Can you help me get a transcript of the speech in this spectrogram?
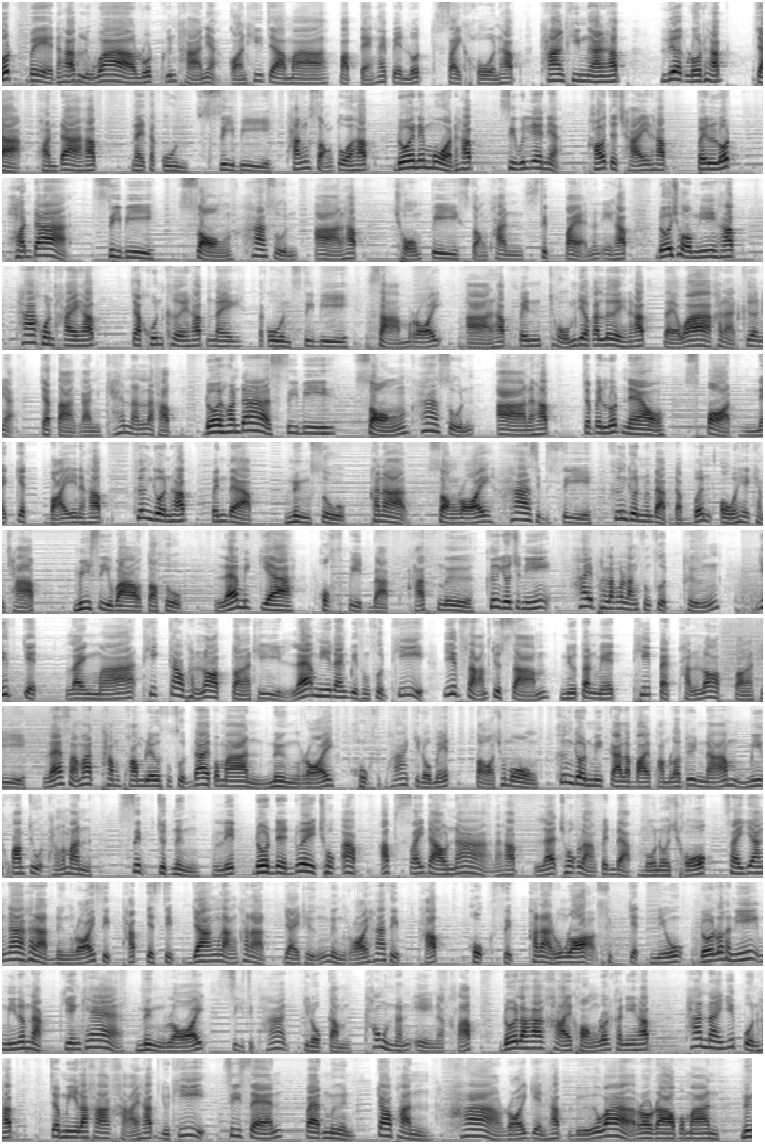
รถเบสนะครับ หรือว่ารถพื้นฐานเนี่ย ก่อนที่จะมาปรับแต่งให้เป็นรถไซโครนครับ ทางทีมงานครับ เลือกรถครับ จาก Honda ครับในตระกูล CB ทั้ง 2 ตัวครับ โดยในโหมดครับ Civilian เนี่ยเขาจะใช้นะครับ เป็นรถ Honda CB 250R นะครับโฉมปี 2018 นั่นเองครับ โดยโฉมนี้ครับ ถ้าคนไทยครับจะคุ้นเคยครับในตระกูล CB 300R นะครับเป็นโฉมเดียวกันเลยนะครับ แต่ว่าขนาดเครื่องเนี่ยจะต่างกันแค่นั้นแหละครับ โดย Honda CB 250R นะครับ จะเป็นรถแนว Sport Naked Bike นะครับ เครื่องยนต์ครับเป็นแบบ 1 สูบ ขนาด 250 c เครื่องยนต์เป็นแบบ Double Overhead Camshaft มี 4 วาล์วต่อสูบ และมีเกียร์ 6 สปีดแบบคลัตช์มือ เครื่องยนต์ชนิดนี้ให้พลังกำลังสูงสุดถึง 27 แรงม้าที่ 9,000 รอบต่อนาที และมีแรงบิดสูงสุดที่ 23.3 นิวตันเมตรที่ 8,000 รอบต่อนาที และสามารถทำความเร็วสูงสุดได้ประมาณ 165 กิโลเมตรต่อชั่วโมง เครื่องยนต์มีการระบายความร้อนด้วยน้ำ มีความจุถังน้ำมัน 10.1 ลิตร โดดเด่นด้วยโชคอัพ อัพไซด์ดาวหน้านะครับ และโชคหลังเป็นแบบโมโนโชค ใส่ยางหน้าขนาด 110ทับ70 ยางหลังขนาดใหญ่ถึง 150ทับ 60 ขนาดวงล้อ 17 นิ้ว โดยรถคันนี้มีน้ำหนักเพียงแค่ 145 กิโลกรัมเท่านั้นเองนะครับ โดยราคาขายของรถคันนี้ครับ ถ้าในญี่ปุ่นครับ จะมีราคาขายครับอยู่ที่ 489,500 เยนครับ หรือว่าราวๆประมาณ 1 2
